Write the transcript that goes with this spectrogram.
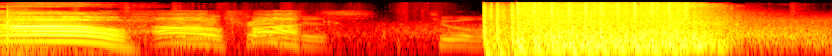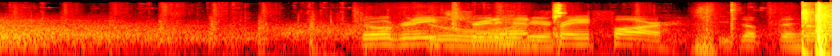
Oh. No. Oh fuck! Two of them. Throw a grenade straight ahead, here. pray far. He's up the hill.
